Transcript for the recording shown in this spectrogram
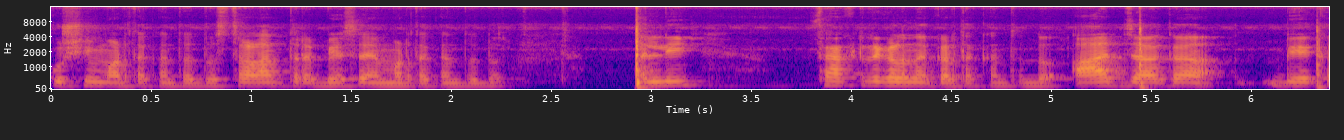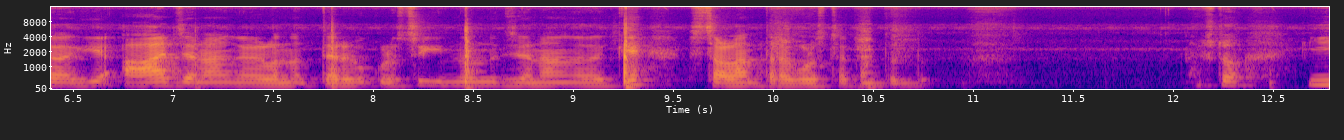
ಕೃಷಿ ಮಾಡ್ತಕ್ಕಂಥದ್ದು, ಸ್ಥಳಾಂತರ ಬೇಸಾಯ ಮಾಡ್ತಕ್ಕಂಥದ್ದು, ಅಲ್ಲಿ ಫ್ಯಾಕ್ಟ್ರಿಗಳನ್ನು ಕಟ್ತಕ್ಕಂಥದ್ದು, ಆ ಜಾಗ ಬೇಕಾಗಿ ಆ ಜನಾಂಗಗಳನ್ನು ತೆರವುಗೊಳಿಸಿ ಇನ್ನೊಂದು ಜನಾಂಗಕ್ಕೆ ಸ್ಥಳಾಂತರಗೊಳಿಸ್ತಕ್ಕಂಥದ್ದು. ನೆಕ್ಸ್ಟು ಈ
